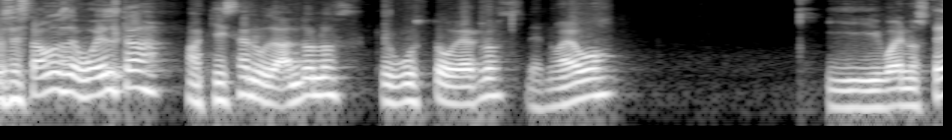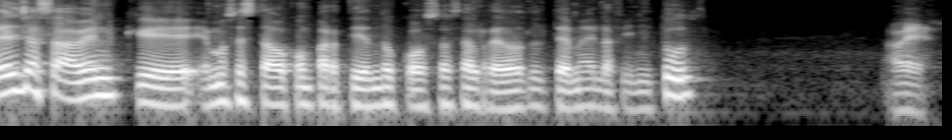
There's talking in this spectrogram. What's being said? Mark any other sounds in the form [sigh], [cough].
Pues estamos de vuelta aquí saludándolos. Qué gusto verlos de nuevo. Y bueno, ustedes ya saben que hemos estado compartiendo cosas alrededor del tema de la finitud. A ver,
